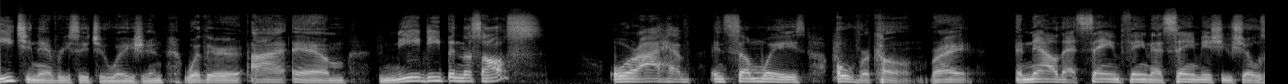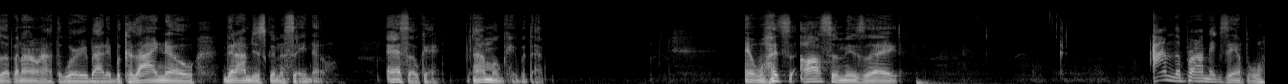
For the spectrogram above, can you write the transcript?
each and every situation, whether I am knee deep in the sauce or I have in some ways overcome, right? And now that same thing, that same issue shows up, and I don't have to worry about it because I know that I'm just gonna say no. That's okay. I'm okay with that. And what's awesome is like, I'm the prime example.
